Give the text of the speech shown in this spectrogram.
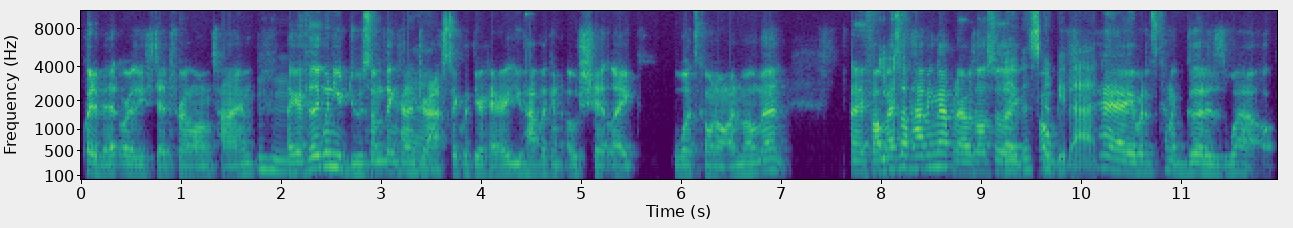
quite a bit or at least did for a long time Mhm. like I feel like when you do something kind of Yeah. drastic with your hair, you have like an oh shit, like what's going on moment. And I felt Yeah. myself having that, but I was also Like, like, this is gonna be bad. Hey, but it's kind of good as well.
